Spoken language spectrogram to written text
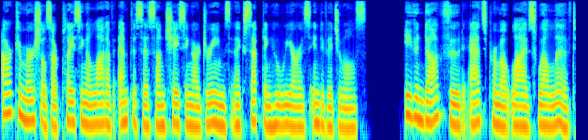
Our commercials are placing a lot of emphasis on chasing our dreams and accepting who we are as individuals. Even dog food ads promote lives well lived,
